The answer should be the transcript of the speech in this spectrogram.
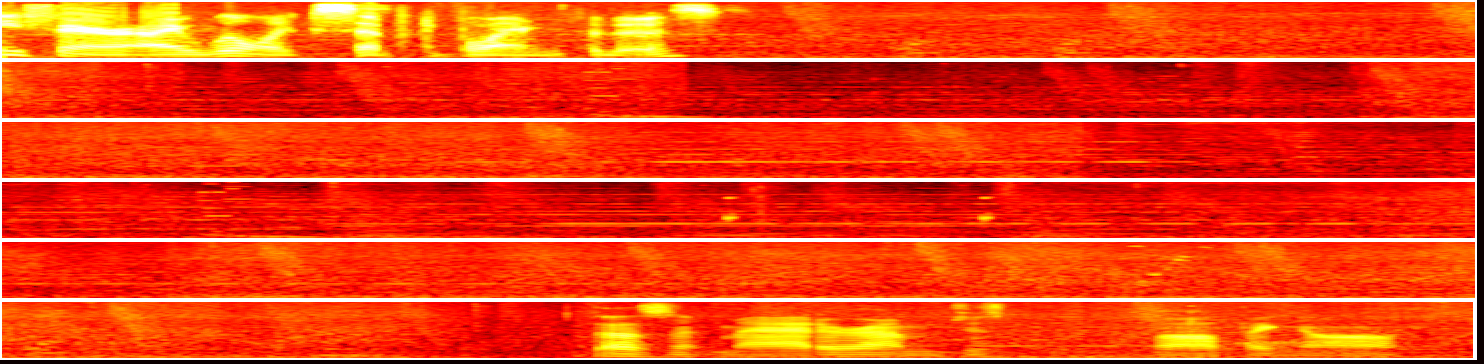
Be fair, I will accept blame for this. Doesn't matter, I'm just popping off.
